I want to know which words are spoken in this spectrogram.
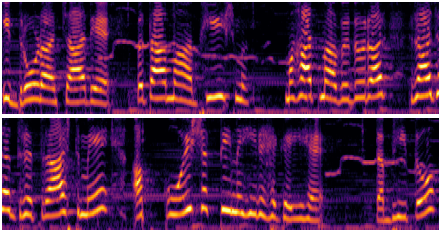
कि द्रोणाचार्य, पितामह भीष्म, महात्मा विदुर और राजा धृतराष्ट्र में अब कोई शक्ति नहीं रह गई है। तभी तो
